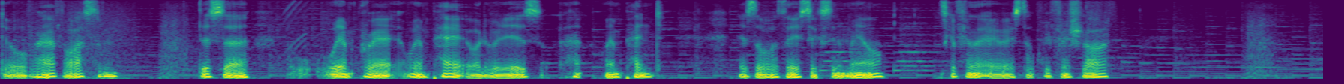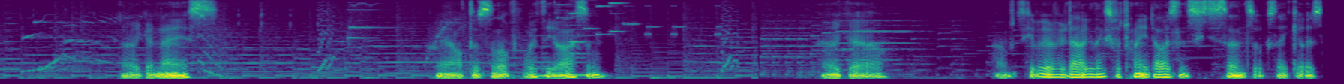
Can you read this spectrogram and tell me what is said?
They're over half awesome. This uh Wimpret Wimpet whatever it is Wimpent is level 36 in male. Let's go for the help we finish it off. There we go, nice. Yeah, I'll do some level 40, awesome. There we go. Um, I'm skipping over dog. Thanks for twenty dollars and sixty cents. Looks like it was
